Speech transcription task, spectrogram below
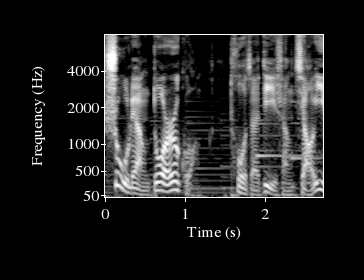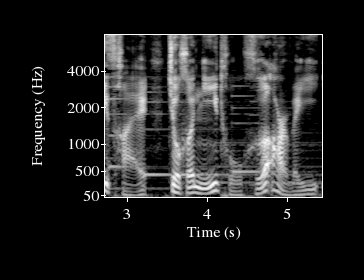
数量多而广，吐在地上，脚一踩就和泥土合二为一，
